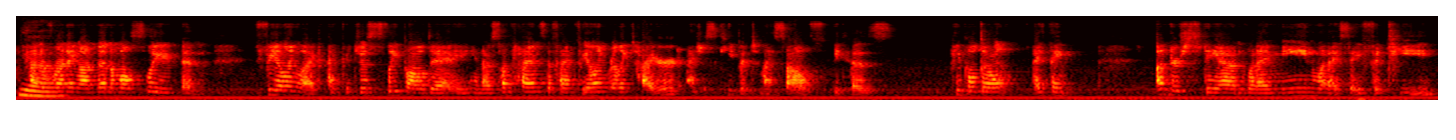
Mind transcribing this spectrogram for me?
yeah. kind of running on minimal sleep and feeling like I could just sleep all day. You know, sometimes if I'm feeling really tired, I just keep it to myself because people don't I think, understand what I mean when I say fatigue.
